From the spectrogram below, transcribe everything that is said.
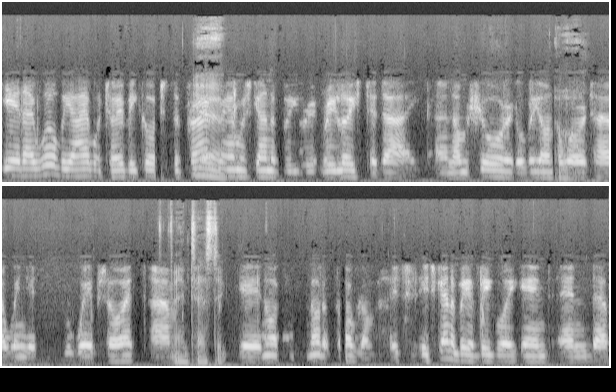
Yeah, they will be able to because the program was going to be re- released today, and I'm sure it'll be on the Waratah Wynyard website. Um, Fantastic. yeah, not not a problem. It's it's going to be a big weekend, and uh,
